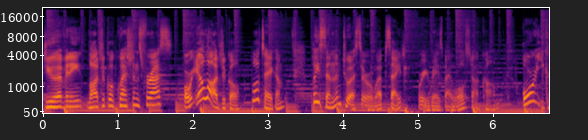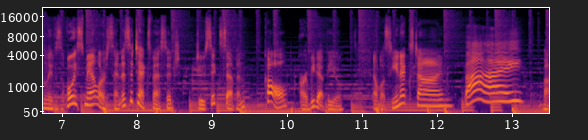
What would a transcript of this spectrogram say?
do you have any logical questions for us? Or illogical? We'll take them. Please send them to us through our website, wereraisedbywolves.com, or you can leave us a voicemail or send us a text message, 267 call RBW. And we'll see you next time. bye. Bye.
